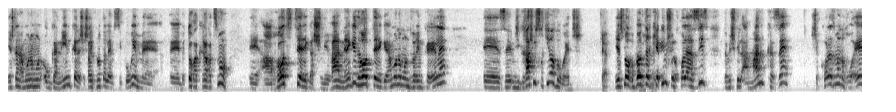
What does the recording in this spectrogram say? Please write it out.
יש להם המון המון עוגנים כאלה שאפשר לבנות עליהם סיפורים אה, אה, בתוך הקרב עצמו. ה hot tag, השמירה נגד hot tag, המון המון דברים כאלה. זה מגרש משחקים עבור אדג'. כן. יש לו הרבה יותר כלים שהוא יכול להזיז, ובשביל אמן כזה, שכל הזמן רואה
